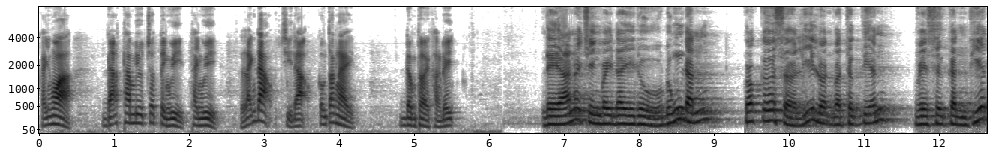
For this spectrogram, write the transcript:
Khánh Hòa đã tham mưu cho tỉnh ủy, thành ủy lãnh đạo chỉ đạo công tác này, đồng thời khẳng định. Đề án đã trình bày đầy đủ đúng đắn có cơ sở lý luận và thực tiễn về sự cần thiết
